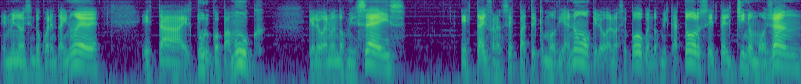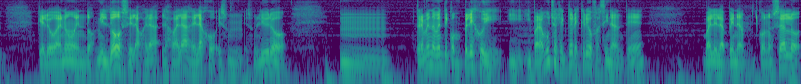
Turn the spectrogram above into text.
en 1949. Está el turco Pamuk, que lo ganó en 2006. Está el francés Patrick Modiano, que lo ganó hace poco, en 2014. Está el chino Moyan, que lo ganó en 2012, Las, baladas, del ajo, es un, es un libro mm, tremendamente complejo y, para muchos lectores creo fascinante. ¿eh? Vale la pena conocerlo.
